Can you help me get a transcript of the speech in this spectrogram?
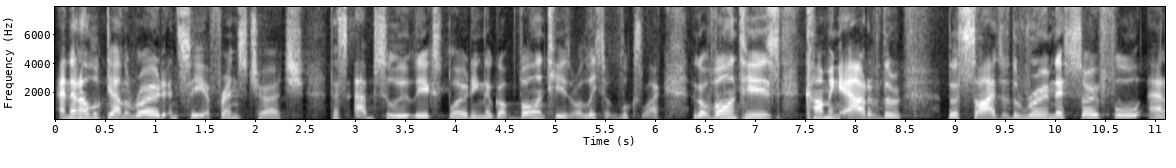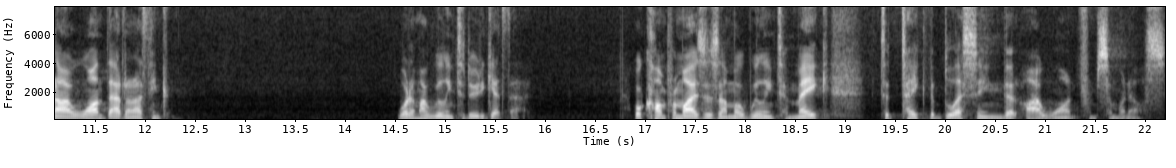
And then I look down the road and see a friend's church that's absolutely exploding. They've got volunteers, or at least it looks like, they've got volunteers coming out of the the sides of the room, they're so full, and I want that. And I think, what am I willing to do to get that? What compromises am I willing to make to take the blessing that I want from someone else?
